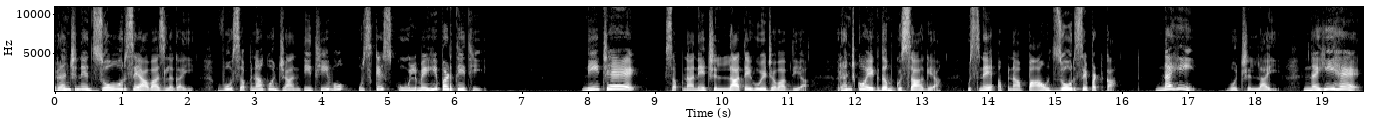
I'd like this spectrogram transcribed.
रंज ने ज़ोर से आवाज़ लगाई। वो सपना को जानती थी, वो उसके स्कूल में ही पढ़ती थी। नीचे। सपना ने चिल्लाते हुए जवाब दिया। रंज को एकदम गुस्सा आ गया। उसने अपना पाँव ज़ोर से पटका। नहीं, वो चिल्लाई। नहीं है,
